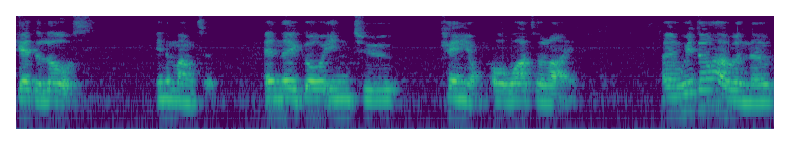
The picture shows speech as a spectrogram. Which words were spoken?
get lost in the mountain and they go into canyon or water line and we don't have enough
